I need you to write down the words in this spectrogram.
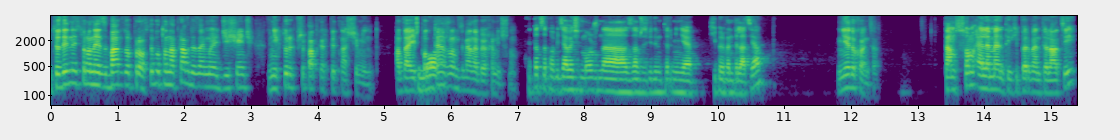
I to z jednej strony jest bardzo proste, bo to naprawdę zajmuje 10, w niektórych przypadkach 15 minut a daje potężną zmianę biochemiczną. To, co powiedziałeś, można zawrzeć w jednym terminie hiperwentylacja? Nie do końca. Tam są elementy hiperwentylacji,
